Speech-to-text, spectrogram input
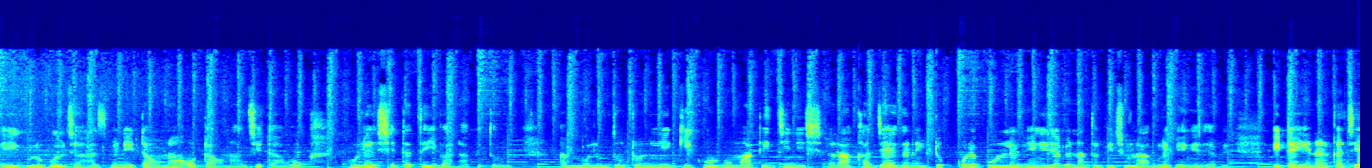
এইগুলো বলছে হাজব্যান্ড এটাও না ওটাও না যেটা হোক হলে সেটাতেই বানাবে তুমি। আমি বললাম, দুটো নিয়ে কি করব? মাটির জিনিস রাখার জায়গা নেই। টুক করে পড়লে ভেঙে যাবে, না তো কিছু লাগলে ভেঙে যাবে। এটাই এনার কাছে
